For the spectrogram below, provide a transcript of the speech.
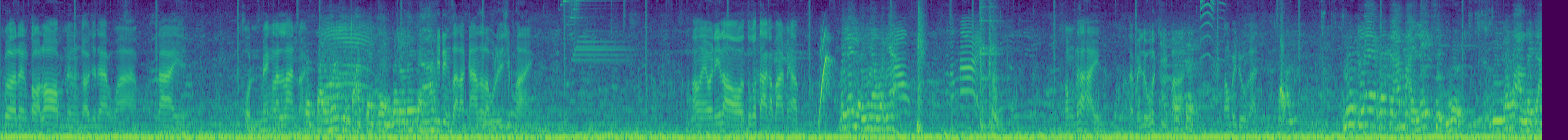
เพื่อเรื่องต่อรอบหนึ่งเขาจะได้แบบว่าได้คนแม่งลั่นๆหน่อยตกไปห้าสิบบาทแจกแถมกันเลยนะจ๊ะคิดถึงสารการสระบุรีชิบหาย เอาไงวันนี้เราตุ๊กตากลับบ้านไหมครับ ไม่เล่นเลยเนี่ยวันเนี้ยเอาต้องได้ ต้องได้ แต่ไม่รู้ว่ากี่บาท ต้องไปดูกัน ลูกแรกนะจ๊ะหมายเลขสิบหกมีระหว่างเลยจ้ะ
